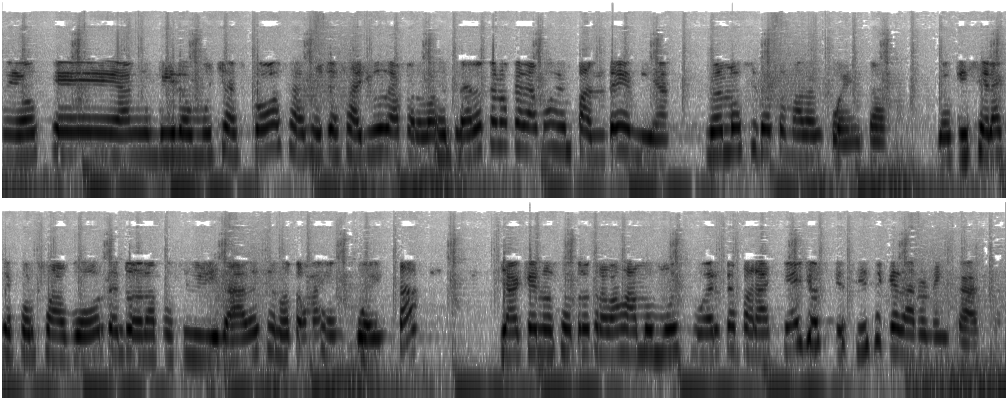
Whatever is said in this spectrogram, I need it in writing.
Veo que han habido muchas cosas, muchas ayudas, pero los empleados que nos quedamos en pandemia no hemos sido tomados en cuenta. Yo quisiera que por favor, dentro de las posibilidades, se nos tomen en cuenta, ya que nosotros trabajamos muy fuerte para aquellos que sí se quedaron en casa.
